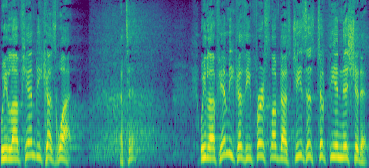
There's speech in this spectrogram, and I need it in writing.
We love him because what? That's it. We love him because he first loved us. Jesus took the initiative.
